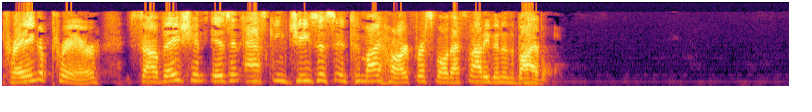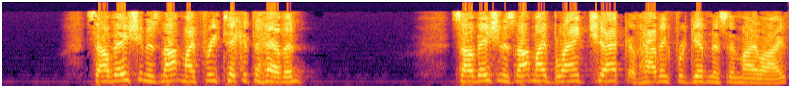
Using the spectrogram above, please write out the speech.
praying a prayer. Salvation isn't asking Jesus into my heart. First of all, that's not even in the Bible. Salvation is not my free ticket to heaven. Salvation is not my blank check of having forgiveness in my life.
